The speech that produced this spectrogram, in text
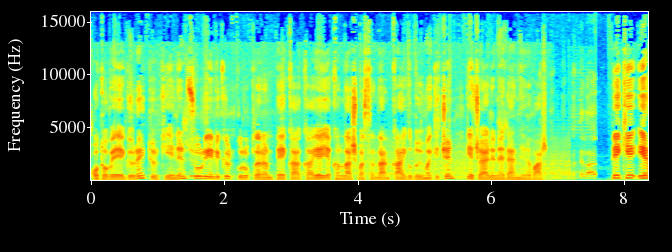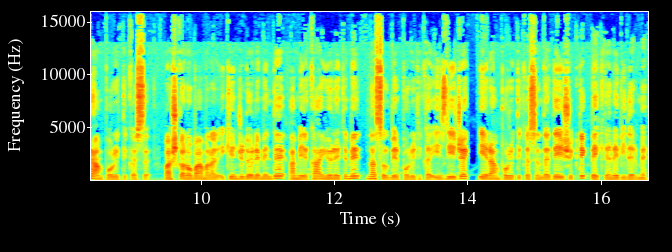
Otova'ya göre Türkiye'nin Suriyeli Kürt grupların PKK'ya yakınlaşmasından kaygı duymak için geçerli nedenleri var. Peki İran politikası? Başkan Obama'nın ikinci döneminde Amerikan yönetimi nasıl bir politika izleyecek? İran politikasında değişiklik beklenebilir mi?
